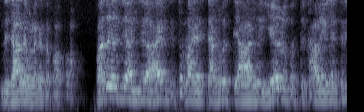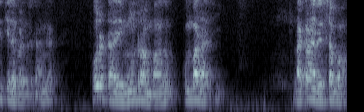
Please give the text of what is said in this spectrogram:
இந்த ஜாதக விளக்கத்தை பார்ப்போம். பதினஞ்சு அஞ்சு ஆயிரத்தி தொள்ளாயிரத்தி அறுபத்தி ஆறு ஏழு பத்து காலையில் திருச்சியில் பிறந்திருக்காங்க. பூரட்டாதி மூன்றாம் பாதம் கும்பராசி. லக்கண ரிஷபம்.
